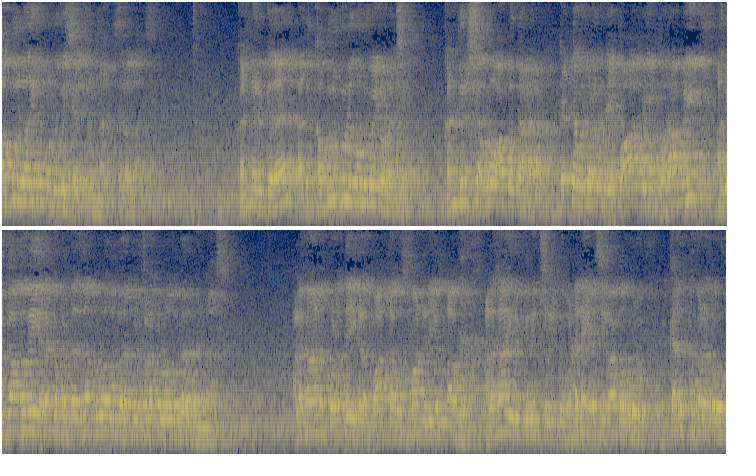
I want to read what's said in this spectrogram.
கபர் வரைக்கும் கொண்டு போய் சேர்த்துரும் நான் சிலலாம் கண் இருக்குத அது கபருக்குள்ள கொண்டு போய் நுழைச்சிடும் கண் அவ்வளோ ஆபத்தான கெட்டவர்களுடைய பார்வையும் பொறாமையும் அதுக்காகவே இறக்கப்பட்டது தான் குள்ளோது பிறப்பில் கலக்குள்ளோது பிறப்பின் அழகான குழந்தைகளை பார்த்தா உஸ்மான் அலிகல்லாவோ அழகா இருக்குதுன்னு சொல்லிட்டு உடனே என்ன செய்வாங்க? ஒரு கருப்பு கலர்ல ஒரு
